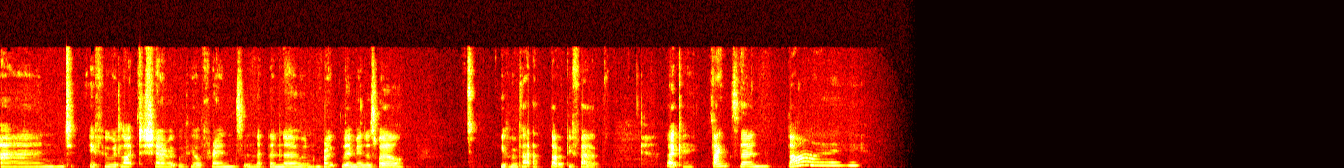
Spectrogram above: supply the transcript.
And if you would like to share it with your friends and let them know and rope them in as well, even better, that would be fab. Okay, thanks then, bye!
